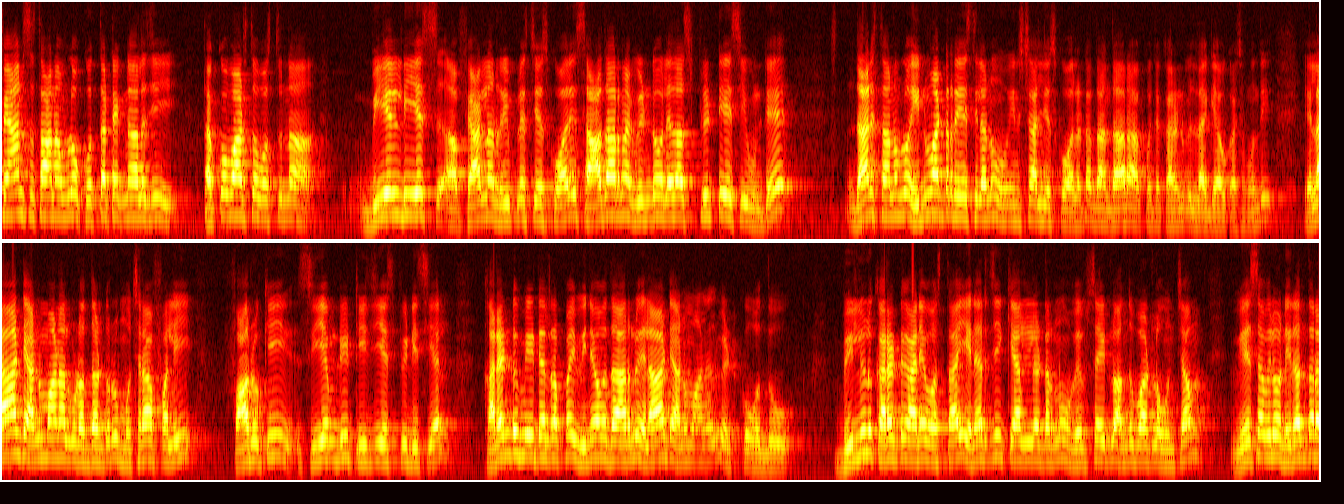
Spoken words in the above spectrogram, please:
ఫ్యాన్స్ స్థానంలో కొత్త టెక్నాలజీ తక్కువ వాట్స్తో వస్తున్న బిఎల్డిఎస్ ఫ్యాన్లను రీప్లేస్ చేసుకోవాలి. సాధారణ విండో లేదా స్ప్లిట్ ఏసీ ఉంటే దాని స్థానంలో ఇన్వర్టర్ ఏసీలను ఇన్స్టాల్ చేసుకోవాలట. దాని ద్వారా కొంచెం కరెంట్ బిల్ తగ్గే అవకాశం ఉంది. ఎలాంటి అనుమానాలు కూడా వద్దంటారు Musharraf Ali Farooqui CMD TGSP DCL current మీటర్లపై వినియోగదారులు ఎలాంటి అనుమానాలు పెట్టుకోవద్దు. బిల్లులు కరెక్ట్గానే వస్తాయి. ఎనర్జీ క్యాలిక్యులేటర్ను వెబ్సైట్లో అందుబాటులో ఉంచాం. వేసవిలో నిరంతర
